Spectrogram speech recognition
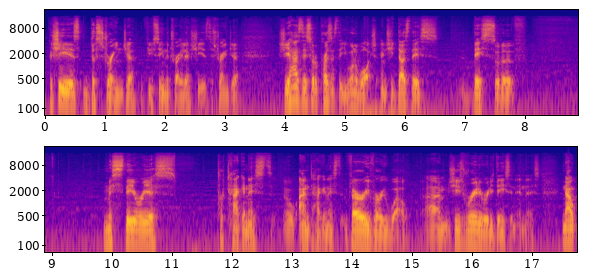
because she is the stranger. If you've seen the trailer, she is the stranger. She has this sort of presence that you want to watch, and she does this, this sort of mysterious protagonist or antagonist very, very well. Um, she's really, really decent in this. Now,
